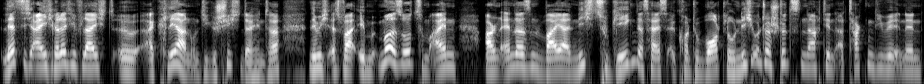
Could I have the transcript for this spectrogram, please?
lässt sich eigentlich relativ leicht äh, erklären und die Geschichte dahinter. Nämlich es war eben immer so, zum einen, Arn Anderson war ja nicht zugegen, das heißt, er konnte Wardlow nicht unterstützen nach den Attacken, die wir in den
